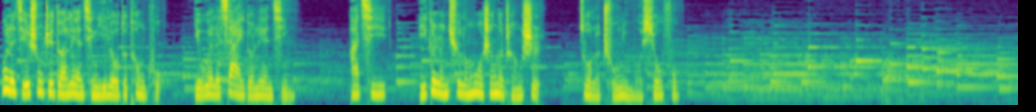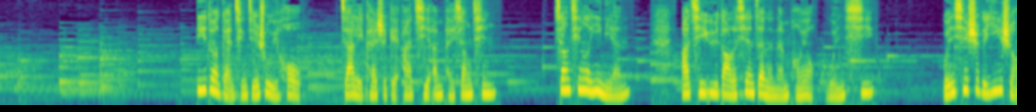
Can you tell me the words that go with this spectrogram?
为了结束这段恋情遗留的痛苦，也为了下一段恋情，阿七一个人去了陌生的城市，做了处女膜修复。段感情结束以后，家里开始给阿七安排相亲。相亲了一年，阿七遇到了现在的男朋友文熙。文熙是个医生，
